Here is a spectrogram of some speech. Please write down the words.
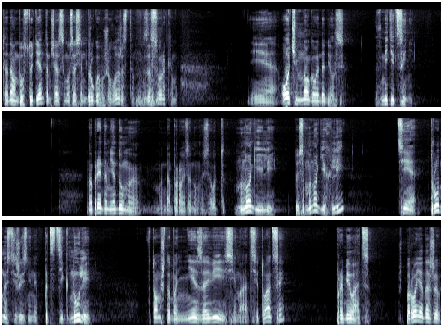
тогда он был студентом, сейчас ему совсем другой уже возраст, там, за 40 ему. И очень многого добился в медицине. Но при этом я думаю, да, порой задумываюсь, а вот многие ли, то есть многих ли те трудности жизненные подстегнули в том, чтобы независимо от ситуации пробиваться. Порой я даже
